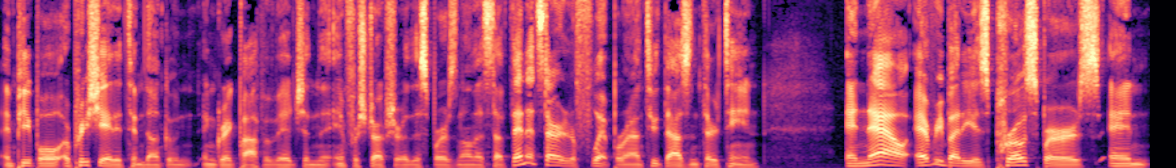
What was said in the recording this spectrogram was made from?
and people appreciated Tim Duncan and Gregg Popovich and the infrastructure of the Spurs and all that stuff. Then it started to flip around 2013. And now everybody is pro Spurs and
